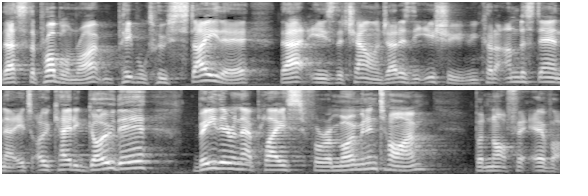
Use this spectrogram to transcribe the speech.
That's the problem, right? People who stay there, that is the challenge. That is the issue. You got to understand that it's okay to go there, be there in that place for a moment in time, but not forever.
